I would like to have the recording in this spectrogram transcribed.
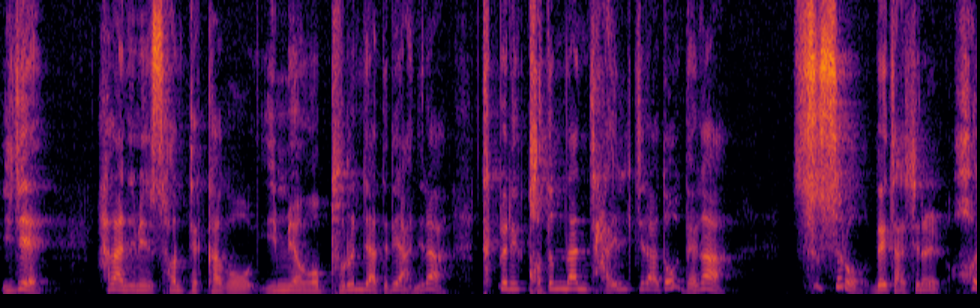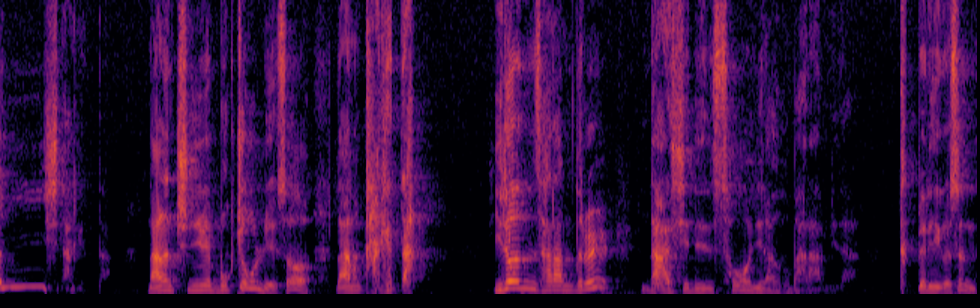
이제 하나님이 선택하고 임명하고 부른 자들이 아니라 특별히 거듭난 자일지라도 내가 스스로 내 자신을 헌신하겠다. 나는 주님의 목적을 위해서 나는 가겠다. 이런 사람들을 나시린 서원이라고 말합니다. 특별히 이것은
